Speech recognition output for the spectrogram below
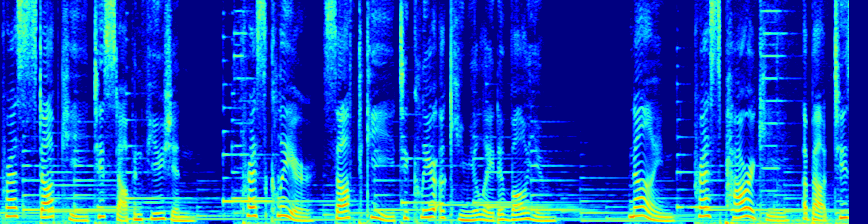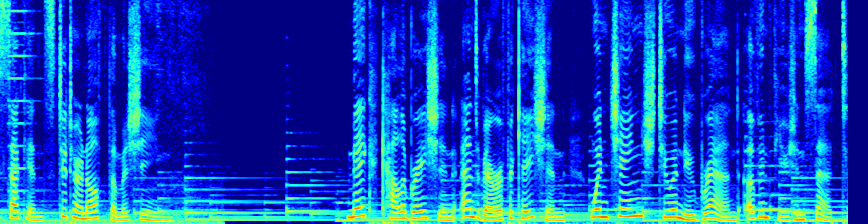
Press stop key to stop infusion. Press clear, soft key to clear accumulative volume. 9. Press power key about 2 seconds to turn off the machine. Make calibration and verification when changed to a new brand of infusion set.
